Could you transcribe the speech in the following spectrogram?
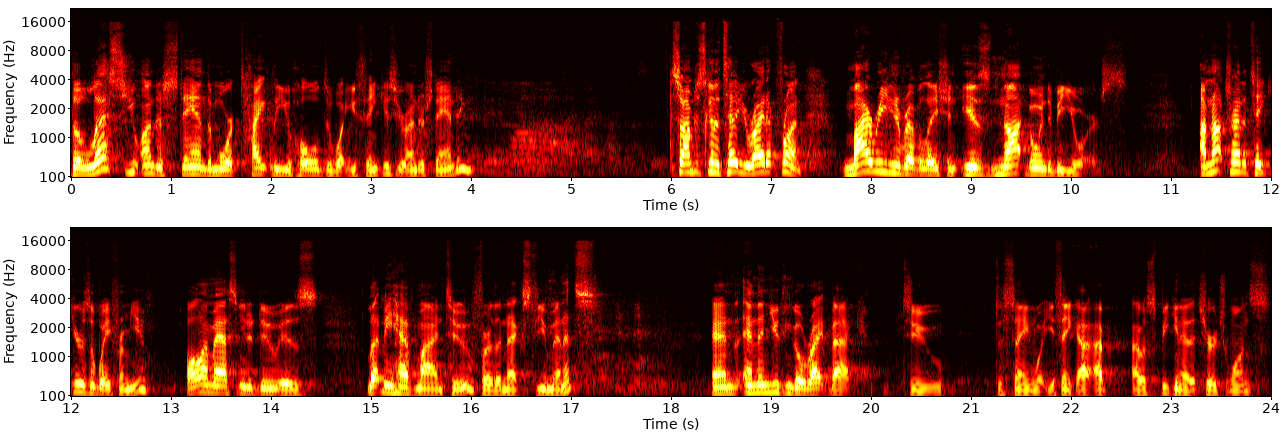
the less you understand, the more tightly you hold to what you think is your understanding. So I'm just going to tell you right up front my reading of Revelation is not going to be yours. I'm not trying to take yours away from you. All I'm asking you to do is let me have mine too for the next few minutes. And, and then you can go right back to, to saying what you think. I, I, I was speaking at a church once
